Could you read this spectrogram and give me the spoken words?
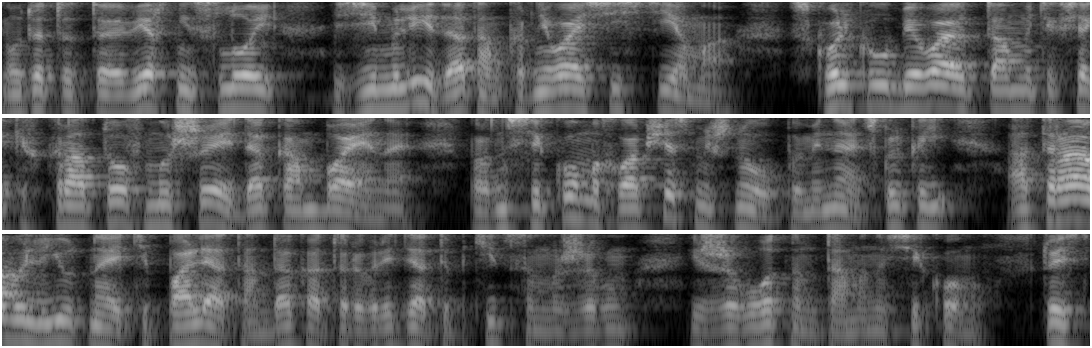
вот этот э, верхний слой земли, да, там корневая система. Сколько убивают там этих всяких кротов, мышей, да, комбайны. Про насекомых вообще смешно упоминать. Сколько отравы льют на эти поля, там, да, которые вредят и птицам, и живым, и животным, там, и насекомым. То есть,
